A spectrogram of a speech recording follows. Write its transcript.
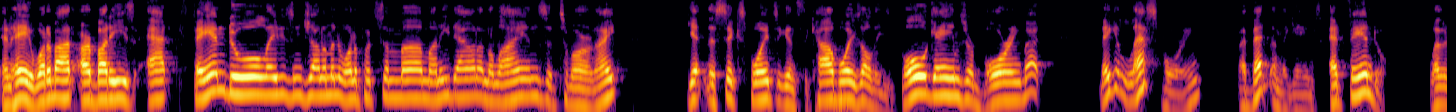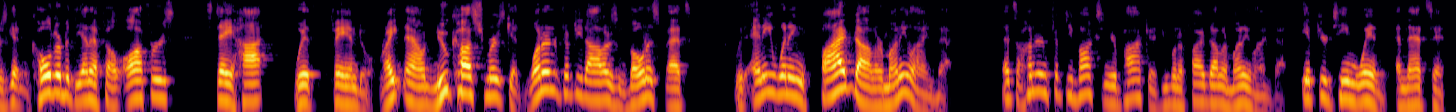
And hey, what about our buddies at FanDuel, ladies and gentlemen? Want to put some uh, money down on the Lions tomorrow night? Getting the six points against the Cowboys. All these bowl games are boring, but make it less boring by betting on the games at FanDuel. Weather's getting colder, but the NFL offers stay hot with FanDuel. Right now, new customers get $150 in bonus bets with any winning $5 money line bet. That's 150 bucks in your pocket if you win a $5 money line bet. If your team wins, and that's it.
